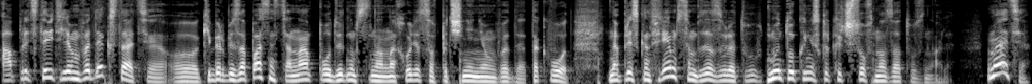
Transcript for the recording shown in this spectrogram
А представитель МВД, кстати, э, кибербезопасность, она подведомственно находится в подчинении МВД. Так вот, на пресс-конференции МВД заявляют, мы только несколько часов назад узнали. Понимаете?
